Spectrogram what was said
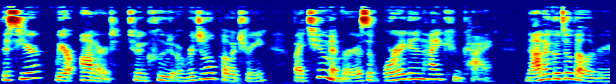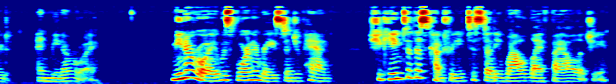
This year, we are honored to include original poetry by two members of Oregon Haiku Kai, Nana Goto Belarud and Mina Roy. Mina Roy was born and raised in Japan. She came to this country to study wildlife biology.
